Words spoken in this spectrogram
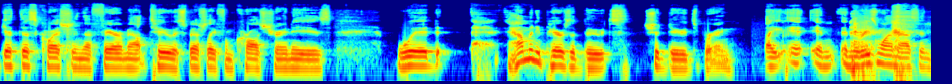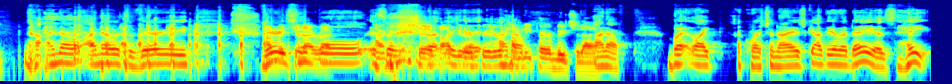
get this question a fair amount too, especially from cross trainees. Would how many pairs of boots should dudes bring? Like, and, and the reason why I'm asking, I know, I know, it's a very, very simple. Should, I, a, should I talk like, to the recruiter? How many pair of boots should I? I know, but like a question I just got the other day is, hey,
